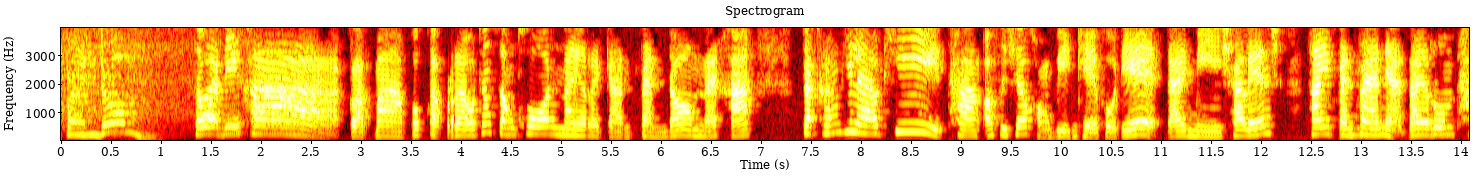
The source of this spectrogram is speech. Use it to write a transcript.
แฟนดอม สวัสดีค่ะ กลับมาพบกับเราทั้งสองคนในรายการแฟนดอมนะคะ จากครั้งที่แล้วที่ทาง Official ของ BNK48 ได้มี Challenge ให้แฟนๆ เนี่ยได้ร่วมท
